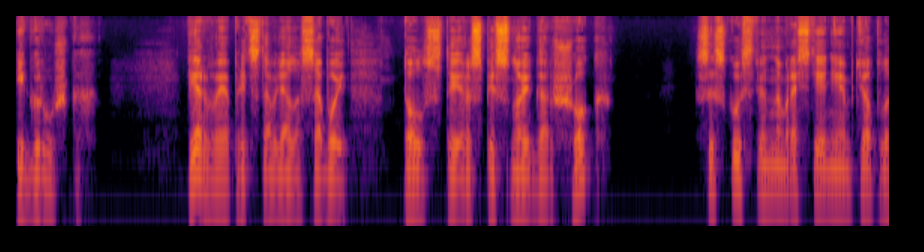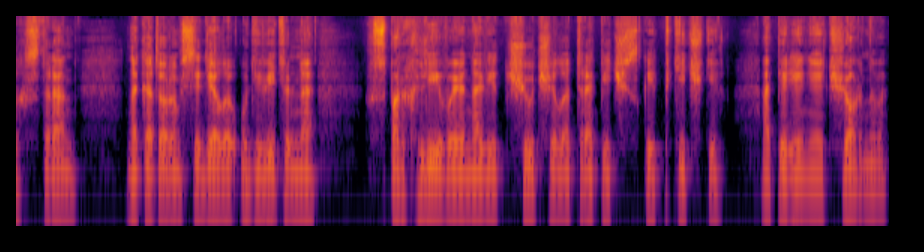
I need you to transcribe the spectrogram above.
игрушках. Первая представляла собой толстый расписной горшок с искусственным растением теплых стран, на котором сидела удивительно вспорхливое на вид чучело тропической птички — оперение черного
